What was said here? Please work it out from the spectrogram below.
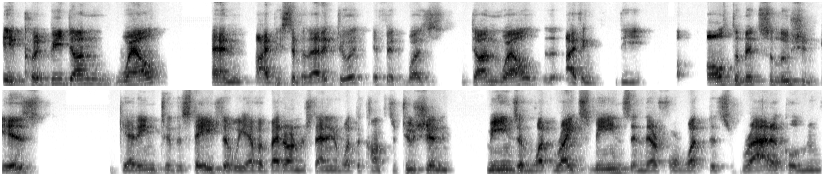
It could be done well, and I'd be sympathetic to it if it was done well. I think the ultimate solution is getting to the stage that we have a better understanding of what the Constitution means and what rights means, and therefore what this radical new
